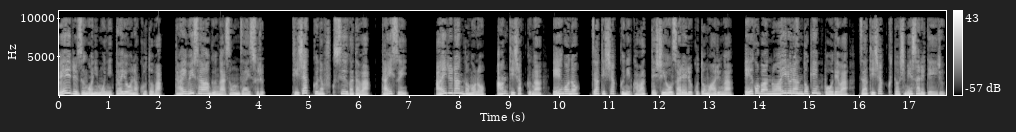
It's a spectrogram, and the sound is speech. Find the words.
ウェールズ語にも似たような言葉、 tywysog が存在する。 Taoiseach の複数形は、 Taoisigh。アイルランド語の an Taoiseach が英語のザ・ティシャックに代わって使用されることもあるが、英語版のアイルランド憲法ではザ・ティシャックと示されている。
